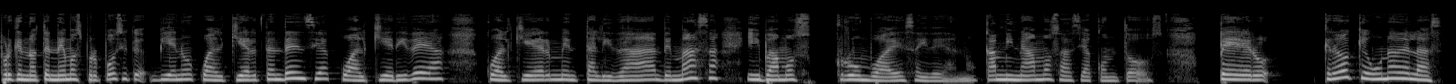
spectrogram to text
Porque no tenemos propósito. Viene cualquier tendencia, cualquier idea, cualquier mentalidad de masa y vamos rumbo a esa idea, ¿no? Caminamos hacia con todos. Pero creo que una de las,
